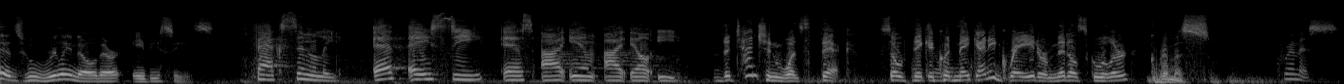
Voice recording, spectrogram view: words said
Kids who really know their ABCs. Facsimile. F A C S I M I L E. The tension was thick, so thick it could make any grade or middle schooler. Grimace. Grimace.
